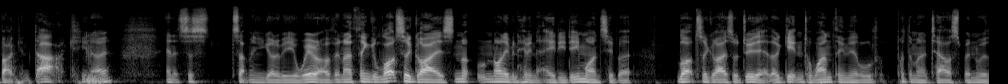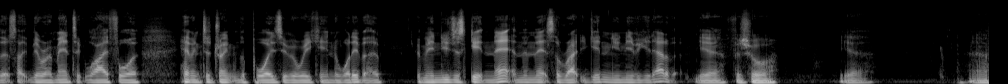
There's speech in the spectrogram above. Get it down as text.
fucking dark, you mm. know? And it's just something you got to be aware of. And I think lots of guys, not, not even having an ADD mindset, but lots of guys will do that. They'll get into one thing that'll put them in a tailspin, whether it's like their romantic life or having to drink with the boys every weekend or whatever. And then you're just get in that, and then that's the rut you get, and you never get out of it. Yeah, for sure. Yeah. Uh,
